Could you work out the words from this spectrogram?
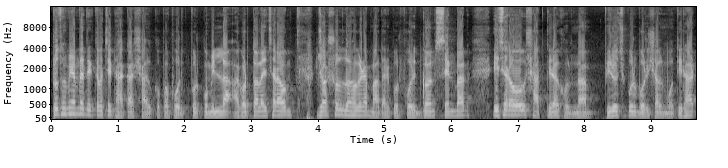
প্রথমে আমরা দেখতে পাচ্ছি ঢাকা, শালকোপা, ফরিদপুর, কুমিল্লা, আগরতলা, এছাড়াও যশোর লোহাগড়া মাদারপুর, ফরিদগঞ্জ, সেনবাগ, এছাড়াও সাতক্ষীরা, খুলনা, পিরোজপুর, বরিশাল, মতিরহাট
